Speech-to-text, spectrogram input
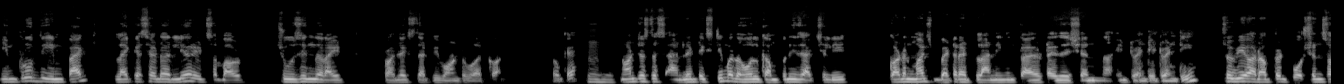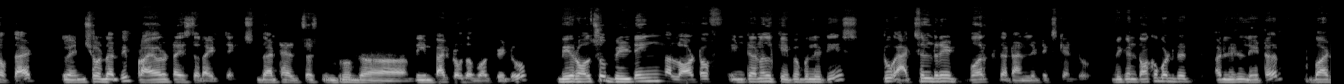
improve the impact? Like I said earlier, it's about choosing the right projects that we want to work on. Okay. Mhm. Not just this analytics team, but the whole company has actually gotten much better at planning and prioritization uh, in 2020. So we adopted portions of that to ensure that we prioritize the right things. That helps us improve the, the impact of the work we do. We are also building a lot of internal capabilities to accelerate work that analytics can do. We can talk about it a little later, but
